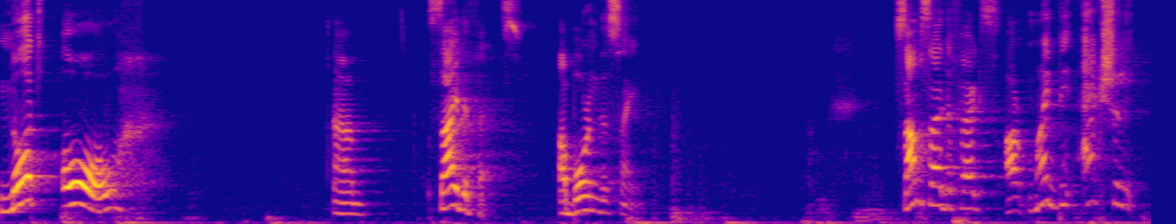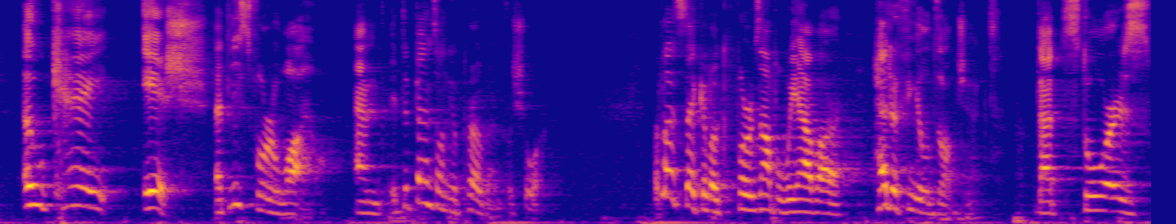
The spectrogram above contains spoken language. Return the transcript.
Not all um, side effects are born the same. Some side effects are, might be actually okay-ish, at least for a while. And it depends on your program for sure. But let's take a look. For example, we have our header fields object that stores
